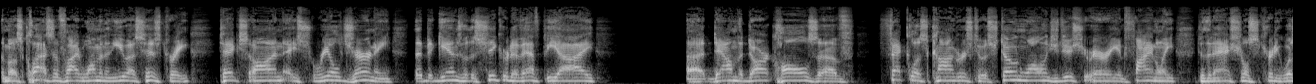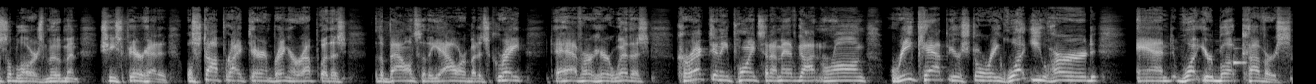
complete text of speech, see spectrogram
the most classified woman in U.S. history, takes on a surreal journey that begins with a secretive FBI uh, down the dark halls of feckless Congress to a stonewalling judiciary and finally to the national security whistleblowers movement she spearheaded. We'll stop right there and bring her up with us for the balance of the hour, but it's great to have her here with us. Correct any points that I may have gotten wrong. Recap your story, what you heard, and what your book covers.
